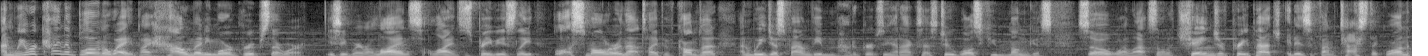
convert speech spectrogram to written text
and we were kind of blown away by how many more groups there were. You see, we're Alliance. Alliance was previously a lot smaller in that type of content, and we just found the amount of groups we had access to was humongous. So, while that's not a change of pre-patch, it is a fantastic one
